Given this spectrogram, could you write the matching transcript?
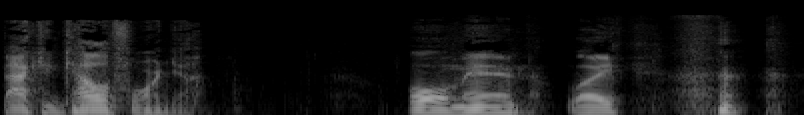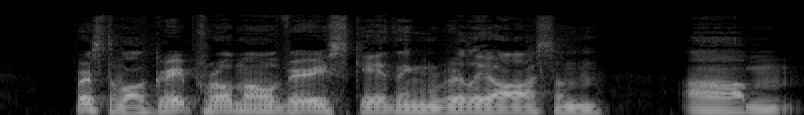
back in California. Oh, man. Like, first of all, great promo, very scathing, really awesome. Um,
